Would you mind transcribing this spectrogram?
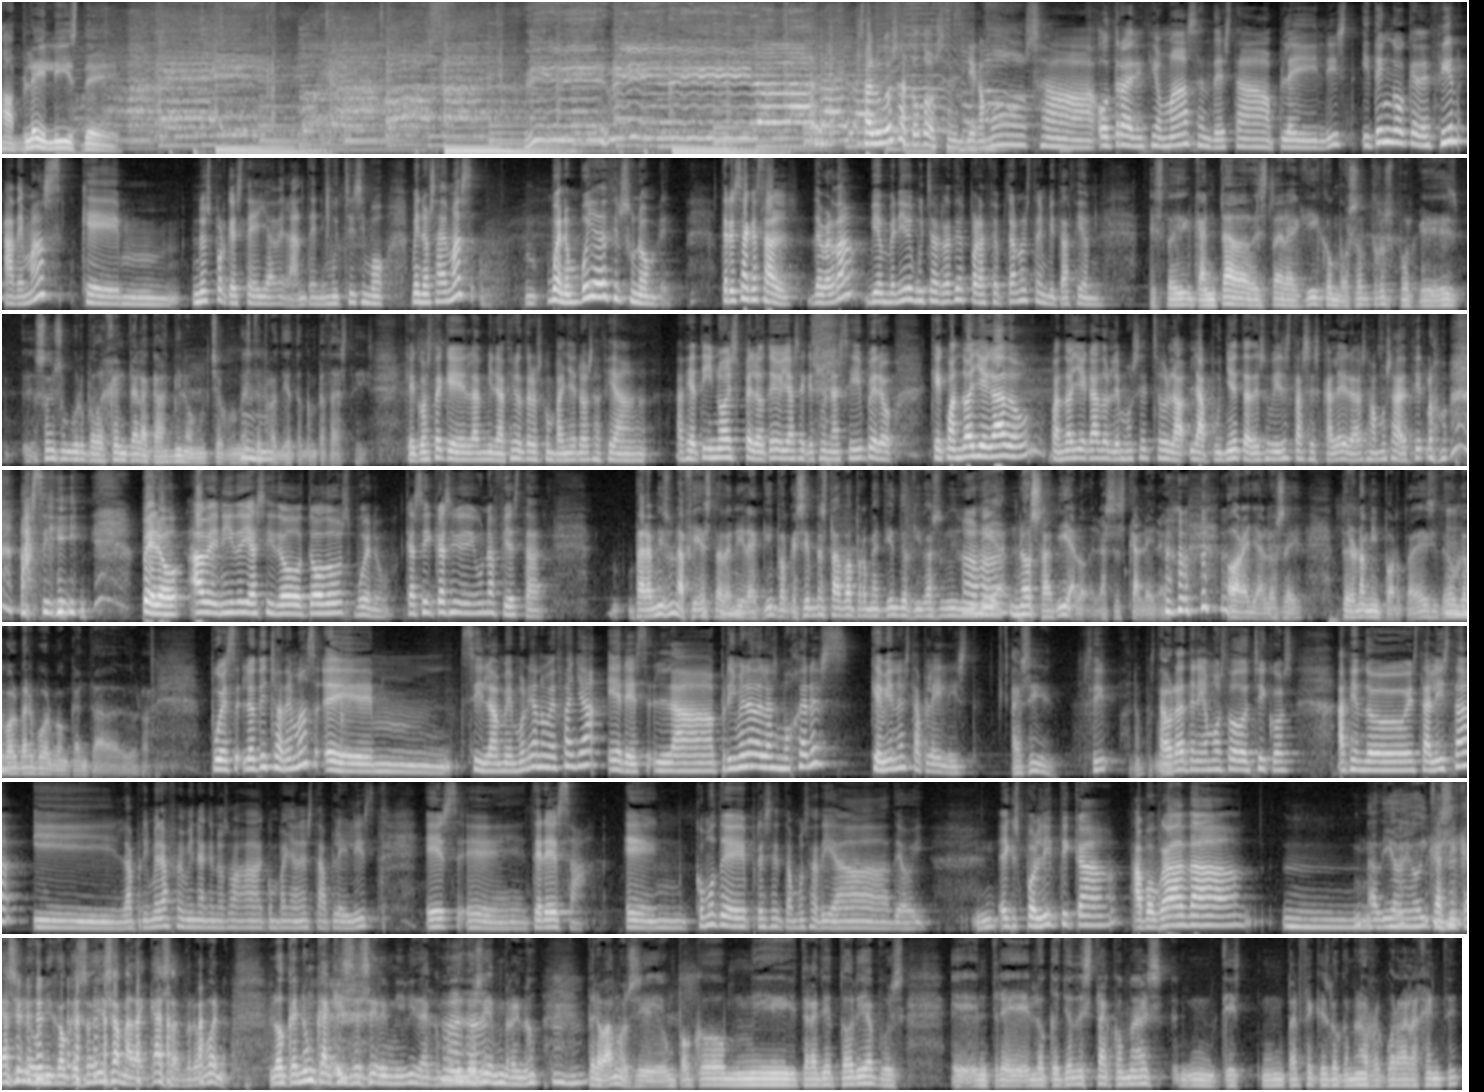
A playlist de. Saludos a todos. Llegamos a otra edición más de esta playlist y tengo que decir, además, que mm, no es porque esté ella delante, ni muchísimo menos. Además, bueno, voy a decir su nombre. Teresa Casal, de verdad, bienvenido y muchas gracias por aceptar nuestra invitación. Estoy encantada de estar aquí con vosotros porque es- sois un grupo de gente a la que admiro mucho con este proyecto que empezasteis. Que conste que la admiración de los compañeros hacia, hacia ti no es peloteo, ya sé que suena así, pero que cuando ha llegado, cuando ha llegado le hemos hecho la, la puñeta de subir estas escaleras, vamos a decirlo así, pero ha venido y ha sido todos, bueno, casi, casi una fiesta. Para mí es una fiesta venir aquí porque siempre estaba prometiendo que iba a subir un Ajá. día. No sabía lo de las escaleras. Ahora ya lo sé. Pero no me importa, ¿eh? Si tengo que volver, vuelvo encantada, de verdad. Pues lo dicho, además, eh, si la memoria no me falla, eres la primera de las mujeres que viene a esta playlist. ¿Así? Sí, Bueno, pues hasta ahora teníamos todos chicos haciendo esta lista y la primera femina que nos va a acompañar en esta playlist es eh, Teresa. Eh, ¿Cómo te presentamos a día de hoy? Mm. Expolítica, abogada. mm, A día de hoy casi casi lo único que soy es ama de casa, pero bueno, lo que nunca quise ser en mi vida, como digo siempre, ¿no? Pero vamos, sí, un poco mi trayectoria, pues eh, entre lo que yo destaco más, mm, que parece que es lo que menos recuerda a la gente,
